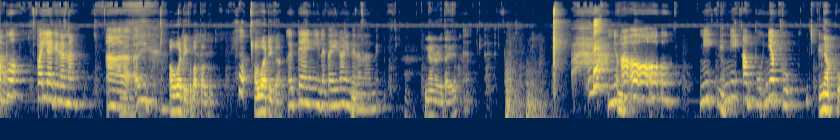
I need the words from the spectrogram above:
അപ്പോ പല്ലാട്ടി തന്ന. ഔവാട്ടിക്ക പപ്പാക്ക്? ഔവാട്ടിക്ക ഒരു തേങ്ങയില്ല തൈരാണി തരാന്ന് പറഞ്ഞു. ഞാനൊരു തൈ? ഓ ഓ ഓ ഓ. അപ്പു ഇനി അപ്പു ഞപ്പോ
